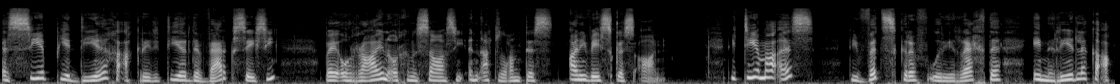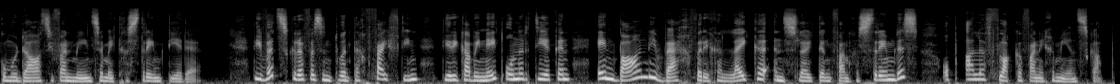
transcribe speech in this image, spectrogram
'n CPD geakkrediteerde werksessie by Orion organisasie in Atlantis aan die Weskus aan. Die tema is die wit skrif oor die regte en redelike akkommodasie van mense met gestremthede. Die wit skrif is in 2015 deur die kabinet onderteken en baan die weg vir die gelyke insluiting van gestremdes op alle vlakke van die gemeenskap.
